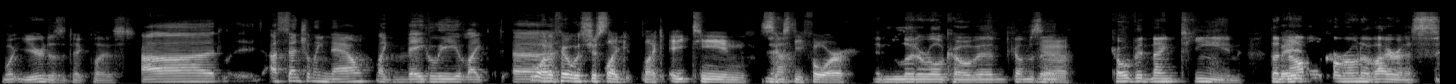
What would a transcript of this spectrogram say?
What year does it take place? Uh, essentially now, like vaguely, like uh, what if it was just like like 1864 And literal COVID comes Yeah. in. COVID 19, the They- novel coronavirus.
